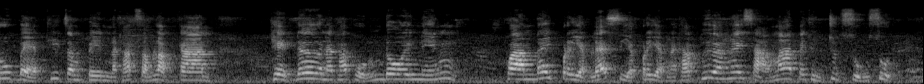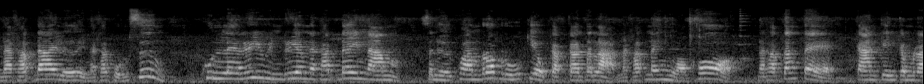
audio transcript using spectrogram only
รูปแบบที่จำเป็นนะครับสำหรับการเทรดเดอร์นะครับผมโดยเน้นความได้เปรียบและเสียเปรียบนะครับ เพื่อให้สามารถไปถึงจุดสูงสุดนะครับได้เลยนะครับผมซึ่ง คุณแลรี่วินเรียมนะครับได้นำเสนอความรอบรู้เกี่ยวกับการตลาดนะครับในหัวข้อนะครับตั้งแต่การเก็งกำไร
